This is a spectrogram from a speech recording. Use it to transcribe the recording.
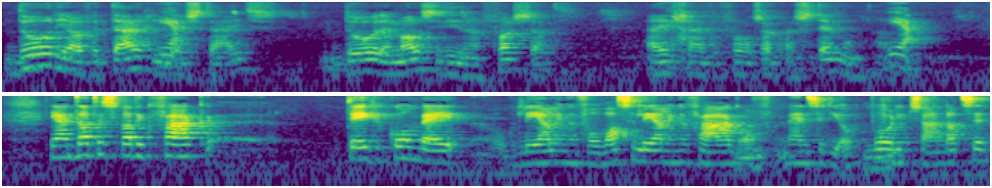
Door die overtuiging Ja. destijds, door de emotie die eraan vast zat, heeft Ja. zij vervolgens ook haar stem. Ja. Ja, en dat is wat ik vaak eh, tegenkom bij ook leerlingen, volwassen leerlingen vaak, Ja. of mensen die op het podium staan, dat ze,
